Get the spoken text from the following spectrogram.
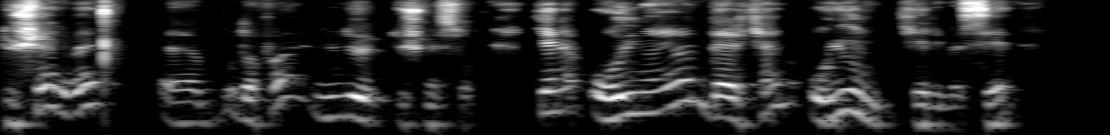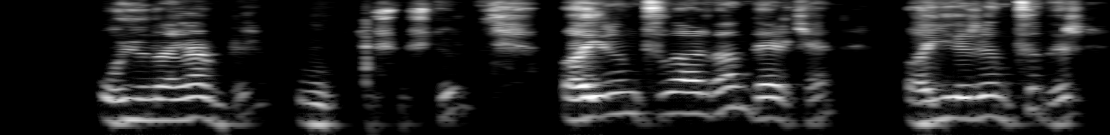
düşer ve e, bu defa ünlü düşmesi olur. Gene oynayan derken oyun kelimesi oyunayandır. U düşmüştür. Ayrıntılardan derken ayrıntıdır.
